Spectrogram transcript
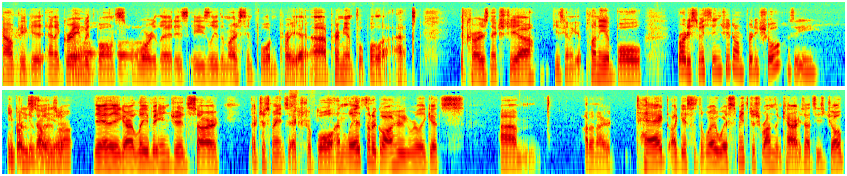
can't pick it. And agreeing with Bonds, Rory Laird is easily the most important pre- uh, premium footballer at the Crows next year. He's going to get plenty of ball. Brodie Smith's injured, I'm pretty sure. Is he? He broke his leg as yeah. well. Yeah, there you go. Lever injured, so that just means extra ball. And Laird's not a guy who really gets, um, I don't know, tagged. I guess is the word. Where Smith just runs and carries. That's his job.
